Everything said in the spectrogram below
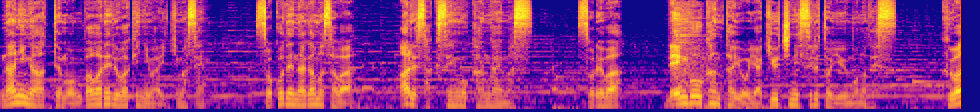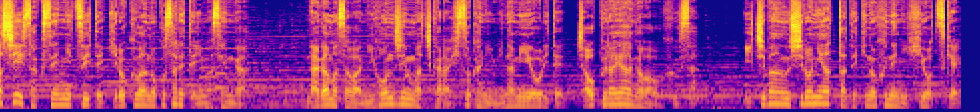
何があっても奪われるわけにはいきません。そこで長政はある作戦を考えます。それは連合艦隊を焼き討ちにするというものです。詳しい作戦について記録は残されていませんが長政は日本人町から密かに南へ降りてチャオプラヤー川を封鎖。一番後ろにあった敵の船に火をつけ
